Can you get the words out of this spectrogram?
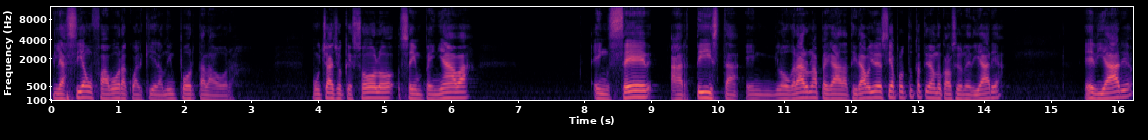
le hacía un favor a cualquiera, no importa la hora. Muchacho que solo se empeñaba en ser artista, en lograr una pegada. Tiraba, yo decía, pero tú estás tirando canciones diarias. Es diaria,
